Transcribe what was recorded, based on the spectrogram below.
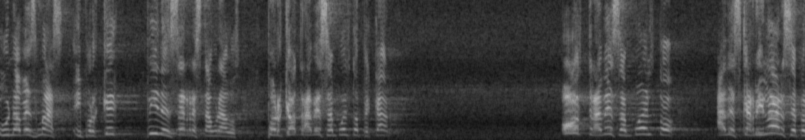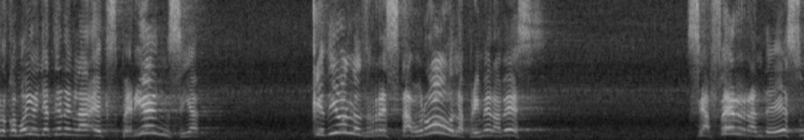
Una vez más. ¿Y por qué piden ser restaurados? Porque otra vez han vuelto a pecar. Otra vez han vuelto a descarrilarse, pero como ellos ya tienen la experiencia que Dios los restauró la primera vez, se aferran de eso.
